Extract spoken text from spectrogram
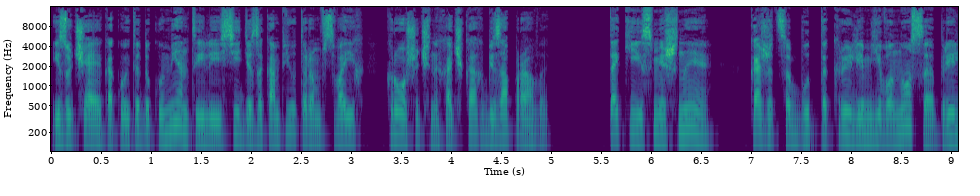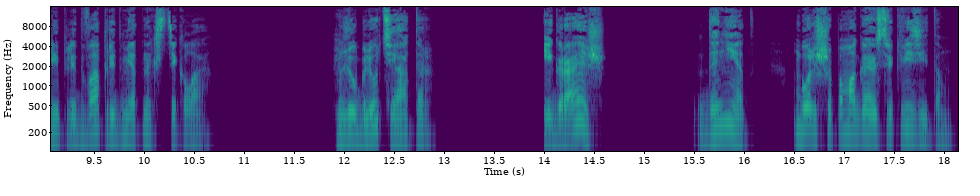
изучая какой-то документ или сидя за компьютером в своих крошечных очках без оправы. Такие смешные, Кажется, будто крыльям его носа прилипли два предметных стекла. «Люблю театр». «Играешь?» «Да нет, больше помогаю с реквизитом».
